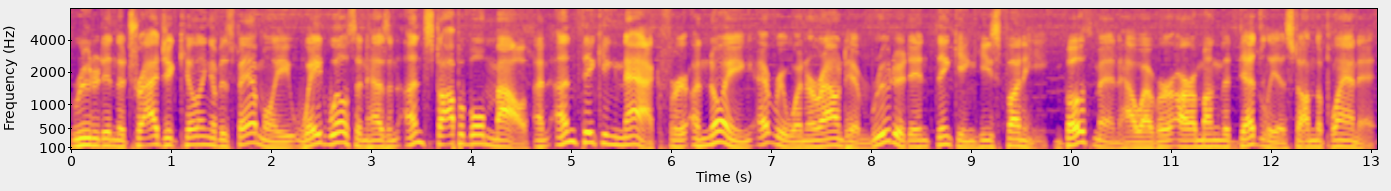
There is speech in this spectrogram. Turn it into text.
Rooted in the tragic killing of his family, Wade Wilson has an unstoppable mouth, an unthinking knack for annoying everyone around him, rooted in thinking he's funny. Both men, however, are among the deadliest on the planet.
